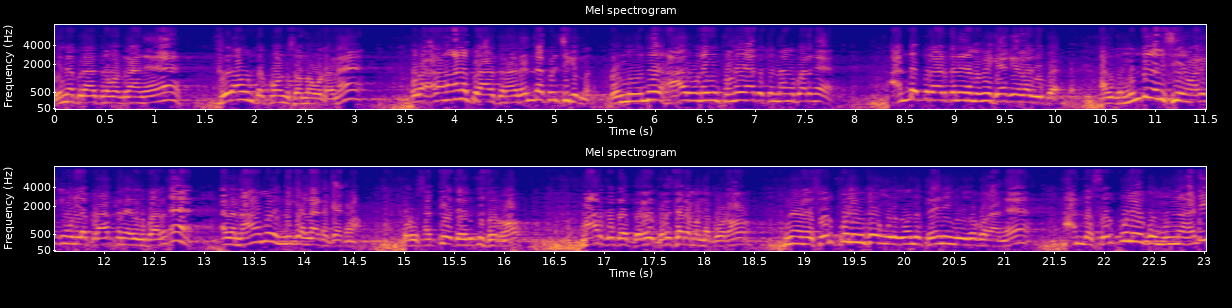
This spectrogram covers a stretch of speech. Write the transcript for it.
என்ன பிரார்த்தனை பண்றாங்க? ஃபிரௌன் தப்போன்னு சொன்ன உடனே ஒரு அழகான பிரார்த்தனை ரெண்டா பிரிச்சுக்கணும். ஒண்ணு வந்து ஹார்வனையும் துணையாக சொன்னாங்க பாருங்க. அந்த பிரார்த்தனை நம்ம போய் கேட்க இயலாது இப்ப. அதுக்கு முந்தின விஷயம் வரைக்கும் உள்ள பிரார்த்தனை இருக்கு பாருங்க. அதை நாமளும் இன்னைக்கு எல்லாட்ட கேட்கலாம். ஒரு சத்தியத்தை எடுத்து சொல்றோம். மார்க்கத்தை பிர- பிரச்சாரம் பண்ண போறோம். சொற்பொழிவுக்கு உங்களுக்கு வந்து ட்ரைனிங் கொடுக்க போறாங்க. அந்த சொற்பொழிவுக்கு முன்னாடி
